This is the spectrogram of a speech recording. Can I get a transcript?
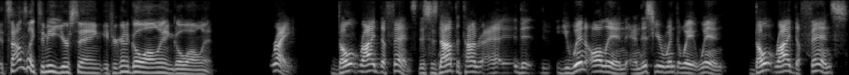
It sounds like to me you're saying if you're going to go all in, go all in. Right. Don't ride the fence. This is not the time. Uh, the, you went all in, and this year went the way it went. Don't ride the fence.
